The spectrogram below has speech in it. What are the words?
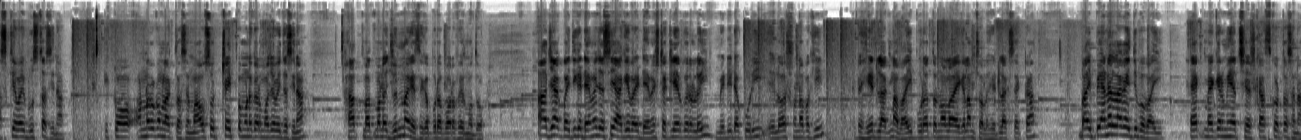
আজকে ভাই বুঝতাছি না। একটু অন্যরকম লাগতাছে। মাউসের টাইপটা মনে কর মজা পাইতাছি না। হাত মাত মানে জন্মা গেছে পুরো বরফের মতো। আর যাক ভাই দিকে ড্যামেজ আছে। আগে ভাই ড্যামেজটা ক্লিয়ার করে লই। মেডিটা করি, এলো সোনা পাখি। একটা হেড লাগ না ভাই, পুরা তো নলা গেলাম, চলো হেড লাগছে একটা। ভাই প্যানেল লাগাই দিব ভাই। হ্যাক ম্যাকের মেয়াদ শেষ, কাজ করতেছে না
